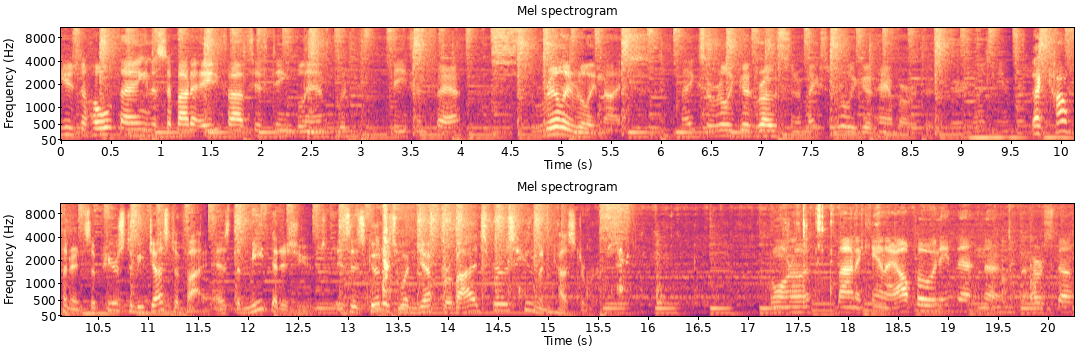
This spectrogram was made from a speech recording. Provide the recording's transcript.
use the whole thing, and it's about an 85-15 blend with beef and fat. Really, really nice. Makes a really good roast, and it makes a really good hamburger, too. That confidence appears to be justified as the meat that is used is as good as what Jeff provides for his human customers. Going up, buying a can of Alpo and eating that? No. But her stuff,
